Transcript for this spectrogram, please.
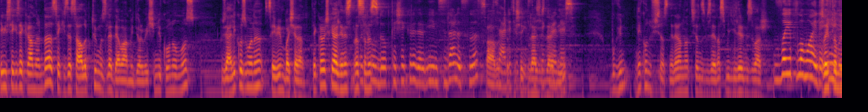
TV8 ekranlarında 8'de sağlık tüm hızıyla devam ediyor ve şimdi konuğumuz güzellik uzmanı Sevim Başaran. Tekrar hoş geldiniz. Nasılsınız? Hoş bulduk. Teşekkür ederim. İyiyim. Sizler nasılsınız? Sağ olun. Çok çok teşekkürler. iyiyiz, Bizler teşekkür deyiz. Bugün ne konuşacağız? Neler anlatacaksınız bize? Nasıl bilgilerimiz var? Zayıflama ile Zayıflama ilgili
